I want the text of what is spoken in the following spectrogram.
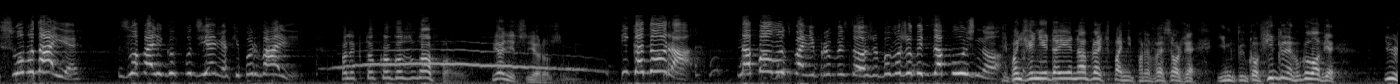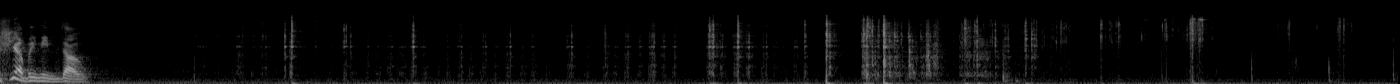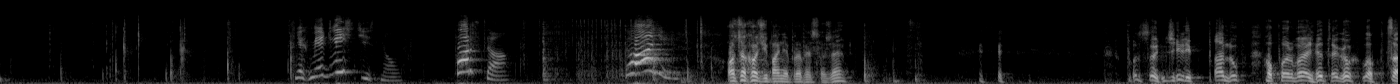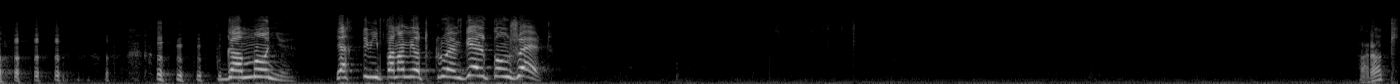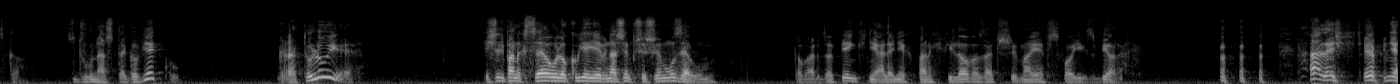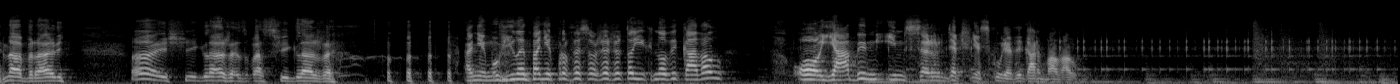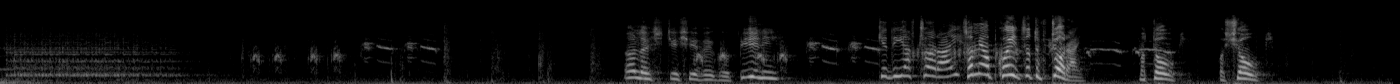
Słowo daję. Złapali go w podziemiach i porwali. Ale kto kogo złapał? Ja nic nie rozumiem. Pikadora! Na pomoc, panie profesorze, bo może być za późno. Niech pan się nie daje nabrać, panie profesorze. Im tylko figle w głowie. Już ja bym im dał. Niech mnie drzwi ścisną. Forsa. To oni! O co chodzi, panie profesorze? Posądzili panów o porwanie tego chłopca. Gamonie. Ja z tymi panami odkryłem wielką rzecz. Arabska z XII wieku. Gratuluję. Jeśli pan chce, ulokuję je w naszym przyszłym muzeum. To bardzo pięknie, ale niech pan chwilowo zatrzyma je w swoich zbiorach. Aleście mnie nabrali. Oj, figlarze z was, figlarze. A nie mówiłem, panie profesorze, że to ich nowy kawał? O, ja bym im serdecznie skórę wygarbował. Aleście się wygłupili. Kiedy ja wczoraj? Co mnie obchodzić, co ty wczoraj? Matołki, osiołki.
